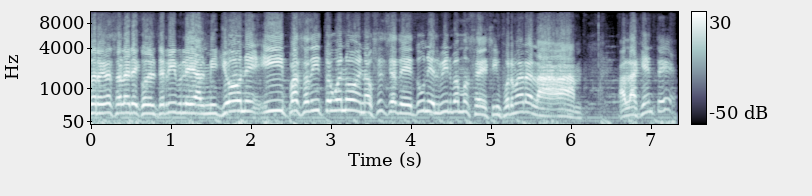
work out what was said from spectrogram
de regreso al aire con el terrible al millón y pasadito. Bueno, en ausencia de Duni Elvir, vamos a desinformar a la, a la gente.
